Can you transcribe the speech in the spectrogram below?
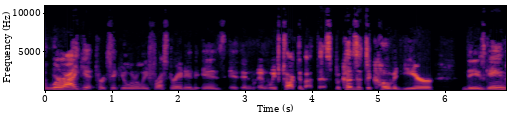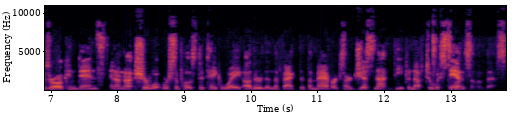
where I get particularly frustrated is, and, and we've talked about this, because it's a COVID year, these games are all condensed, and I'm not sure what we're supposed to take away other than the fact that the Mavericks are just not deep enough to withstand some of this.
